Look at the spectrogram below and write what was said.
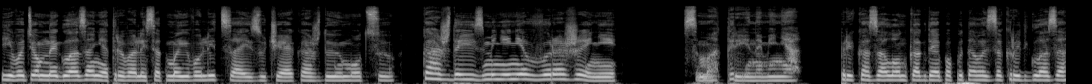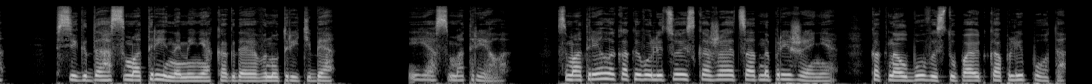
Его темные глаза не отрывались от моего лица, изучая каждую эмоцию, каждое изменение в выражении. «Смотри на меня», — приказал он, когда я попыталась закрыть глаза. «Всегда смотри на меня, когда я внутри тебя». И я смотрела. Смотрела, как его лицо искажается от напряжения, как на лбу выступают капли пота,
